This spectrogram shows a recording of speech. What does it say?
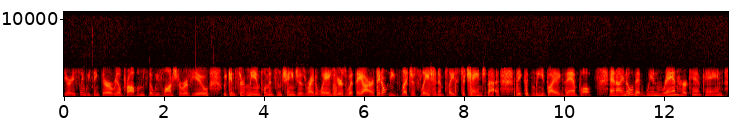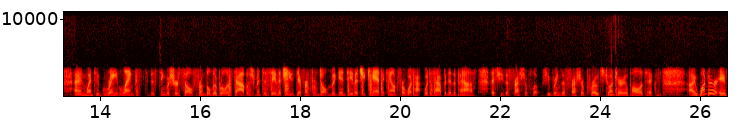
seriously. We think there are real problems, though we've launched a review. We can certainly implement some changes right away. Here's what they are. They don't need legislation in place to change that. They could lead by example. And I know that Wynne ran her campaign and went to great lengths to distinguish herself from the Liberal establishment to say that she's different from Dalton McGuinty, that she can't account for what ha- what has happened in the past, that she's a fresh she brings a fresh approach to Ontario politics. I wonder if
